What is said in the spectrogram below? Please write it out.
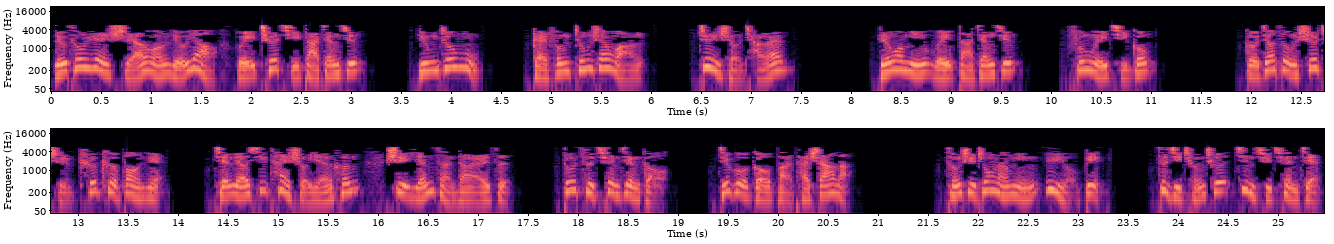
刘聪任始安王刘耀为车骑大将军，雍州牧，改封中山王，镇守长安。任王民为大将军，封为齐公。苟骄纵奢侈，苛刻暴虐。前辽西太守严亨是严纂的儿子，多次劝谏狗，结果狗把他杀了。从事中郎明遇有病，自己乘车进去劝谏，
